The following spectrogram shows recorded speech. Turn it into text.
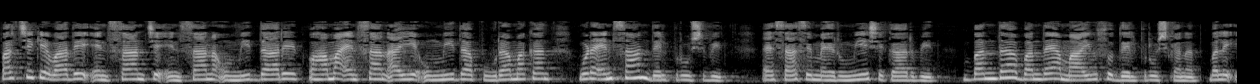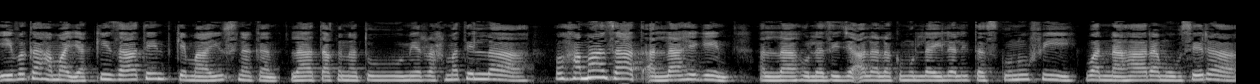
پرچے کے وعدے انسان چے انسان امید دارید و ہما انسان آئیے امیدہ پورا مکند، گوڑا انسان دل پروش احساس محرومی شکار بیت بندہ بندہ مایوس و دل پروش کنت بلے ایوکا ہما یکی ذات کے مایوس نہ کن لا تقنطو من رحمت اللہ۔ و ہما ذات اللہ گیند۔ اللہ لذی جعل لکم اللیل لتسکنو فی والنہار مبصرا۔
